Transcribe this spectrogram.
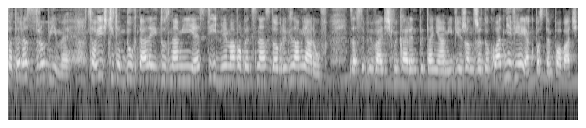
Co teraz zrobimy? Co jeśli ten duch dalej tu z nami jest i nie ma wobec nas dobrych zamiarów? Zasypywaliśmy Karen pytaniami, wierząc, że dokładnie wie, jak postępować.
